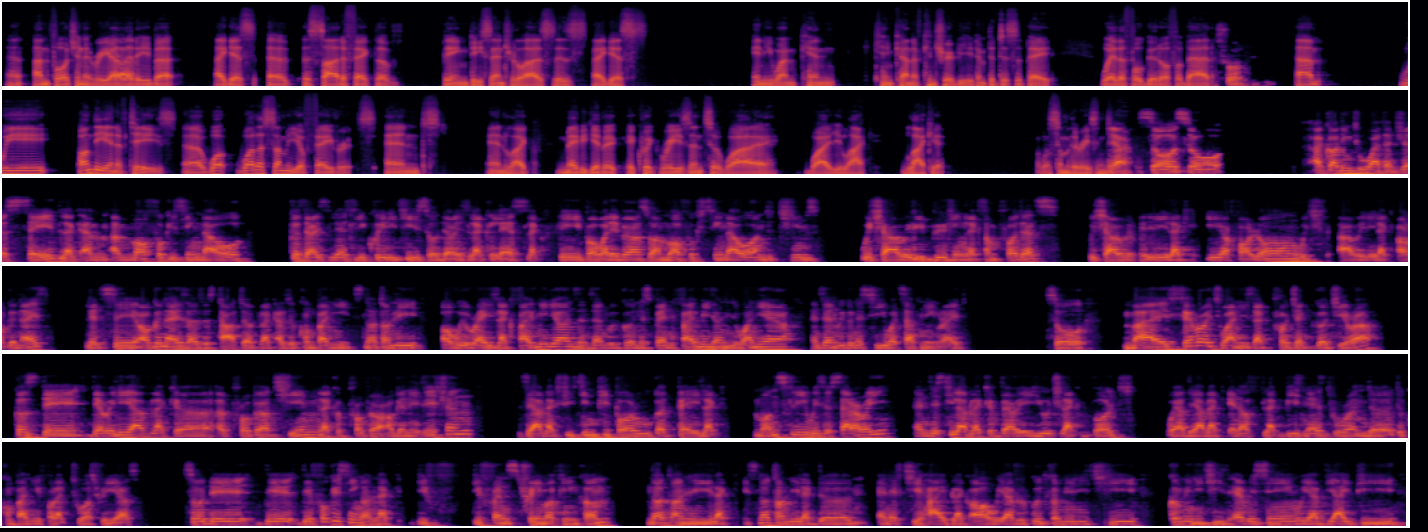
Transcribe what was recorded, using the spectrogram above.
an unfortunate reality, yeah. but I guess a, a side effect of being decentralized is, I guess, anyone can can kind of contribute and participate, whether for good or for bad. Sure. Um, we on the NFTs, uh, what what are some of your favorites, and and like maybe give a, a, quick reason to why why you like like it. What some of the reasons? Yeah. Are. So so according to what I just said, like I'm I'm more focusing now because there is less liquidity, so there is like less like flip or whatever. So I'm more focusing now on the teams which are really building like some products which are really like here for long, which are really like organized let's say organized as a startup, like as a company. It's not only oh we raise like five millions and then we're going to spend five million in one year and then we're going to see what's happening, right? So my favorite one is like Project Gojira because they they really have like a, a proper team, like a proper organization. They have like 15 people who got paid like monthly with a salary, and they still have like a very huge like vault where they have like enough like business to run the, the company for like two or three years. So they they they're focusing on like dif- different stream of income. Not only like it's not only like the NFT hype, like oh we have a good community, community is everything. We have the IP.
